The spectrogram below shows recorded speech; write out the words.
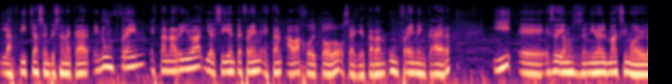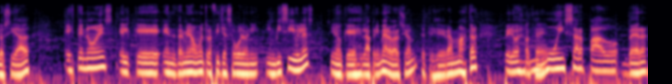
las fichas empiezan a caer en un frame, están arriba y al siguiente frame están abajo de todo, o sea que tardan un frame en caer. Y eh, ese digamos es el nivel máximo de velocidad. Este no es el que en determinado momento las fichas se vuelven invisibles, sino que es la primera versión, de Grandmaster. Pero es muy zarpado ver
